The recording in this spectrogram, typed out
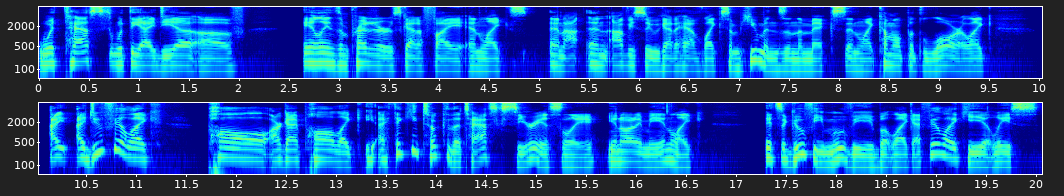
with tasks with the idea of aliens and predators got to fight and like and uh, and obviously we got to have like some humans in the mix and like come up with lore. Like I I do feel like Paul, our guy Paul, like he- I think he took the task seriously. You know what I mean? Like it's a goofy movie, but like I feel like he at least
